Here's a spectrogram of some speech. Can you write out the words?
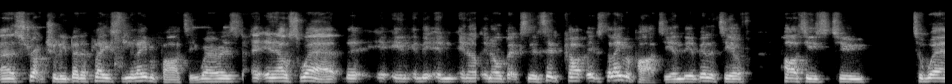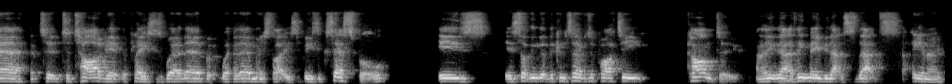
uh, structurally better placed in the Labour Party, whereas in elsewhere, the, in in in, in, Old Bexley, it's the Labour Party and the ability of parties to to where to, to target the places where they're but where they're most likely to be successful is is something that the Conservative Party can't do. I think that I think maybe that's that's you know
